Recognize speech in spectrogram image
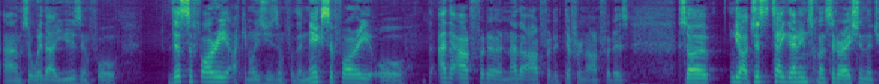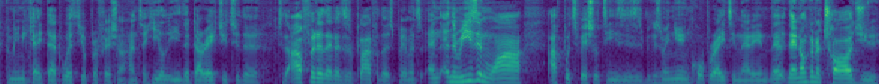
Um, so whether I use them for this safari, I can always use them for the next safari or the other outfitter, another outfitter, different outfitters. So yeah, just take that into consideration that you communicate that with your professional hunter. He'll either direct you to the to the outfitter that has applied for those permits. And and the reason why I've put specialties is, because when you're incorporating that in, they're, they're not going to charge you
